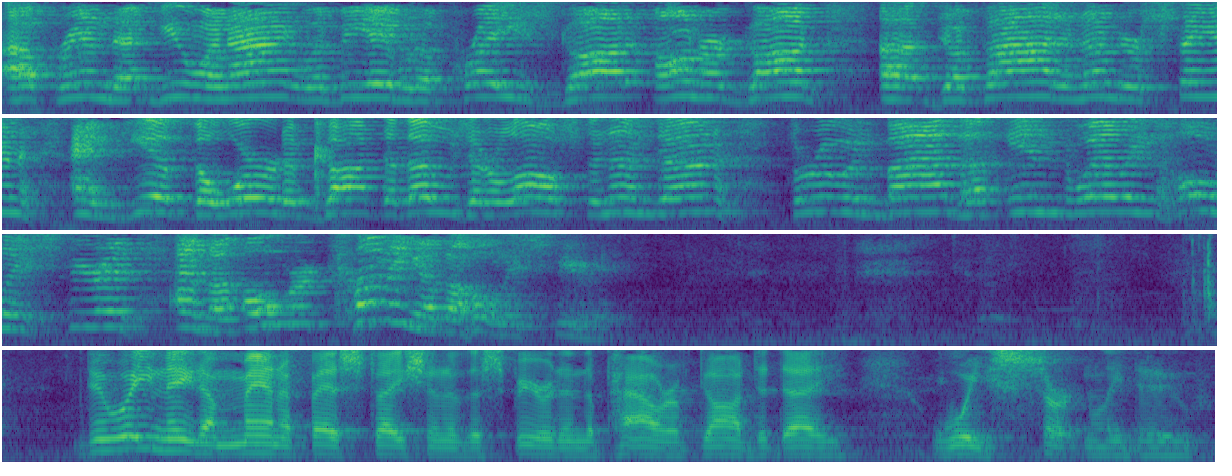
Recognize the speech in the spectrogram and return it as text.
our friend, that you and I would be able to praise God, honor God, uh, divide and understand, and give the Word of God to those that are lost and undone through and by the indwelling Holy Spirit and the overcoming of the Holy Spirit. Do we need a manifestation of the Spirit and the power of God today? We certainly do.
